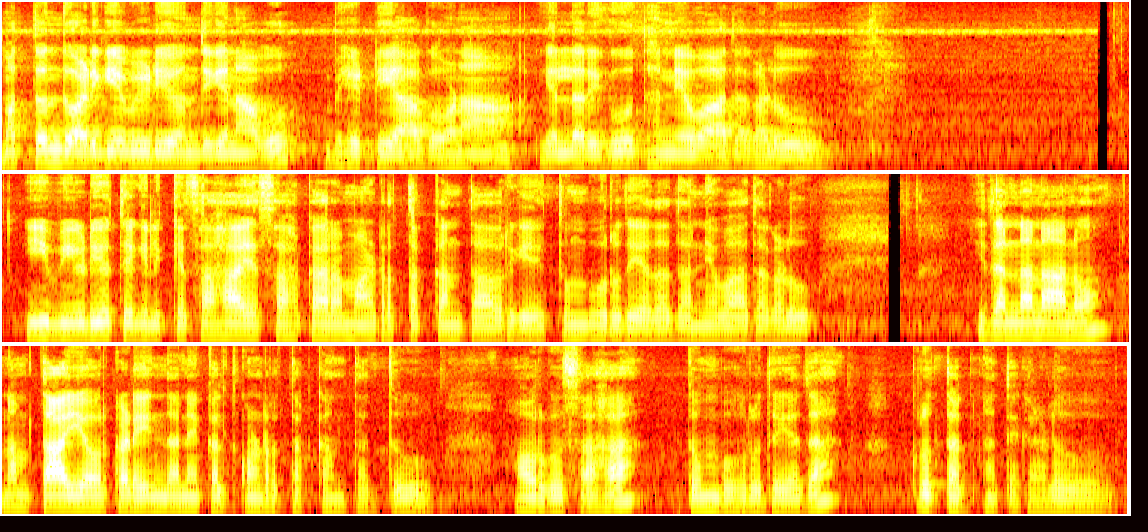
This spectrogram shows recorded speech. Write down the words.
ಮತ್ತೊಂದು ಅಡುಗೆ ವಿಡಿಯೋಂದಿಗೆ ನಾವು ಭೇಟಿಯಾಗೋಣ. ಎಲ್ಲರಿಗೂ ಧನ್ಯವಾದಗಳು. ಈ ವಿಡಿಯೋ ತೆಗಿಲಿಕ್ಕೆ ಸಹಾಯ ಸಹಕಾರ ಮಾಡಿರ್ತಕ್ಕಂಥ ಅವರಿಗೆ ತುಂಬು ಹೃದಯದ ಧನ್ಯವಾದಗಳು. ಇದನ್ನು ನಾನು ನಮ್ಮ ತಾಯಿಯವ್ರ ಕಡೆಯಿಂದನೇ ಕಲ್ತ್ಕೊಂಡಿರ್ತಕ್ಕಂಥದ್ದು. ಅವ್ರಿಗೂ ಸಹ ತುಂಬು ಹೃದಯದ ಕೃತಜ್ಞತೆಗಳು.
